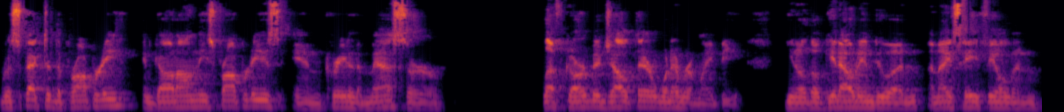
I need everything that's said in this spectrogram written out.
respected the property and got on these properties and created a mess or left garbage out there, whatever it might be. You know, they'll get out into a, a nice hayfield and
